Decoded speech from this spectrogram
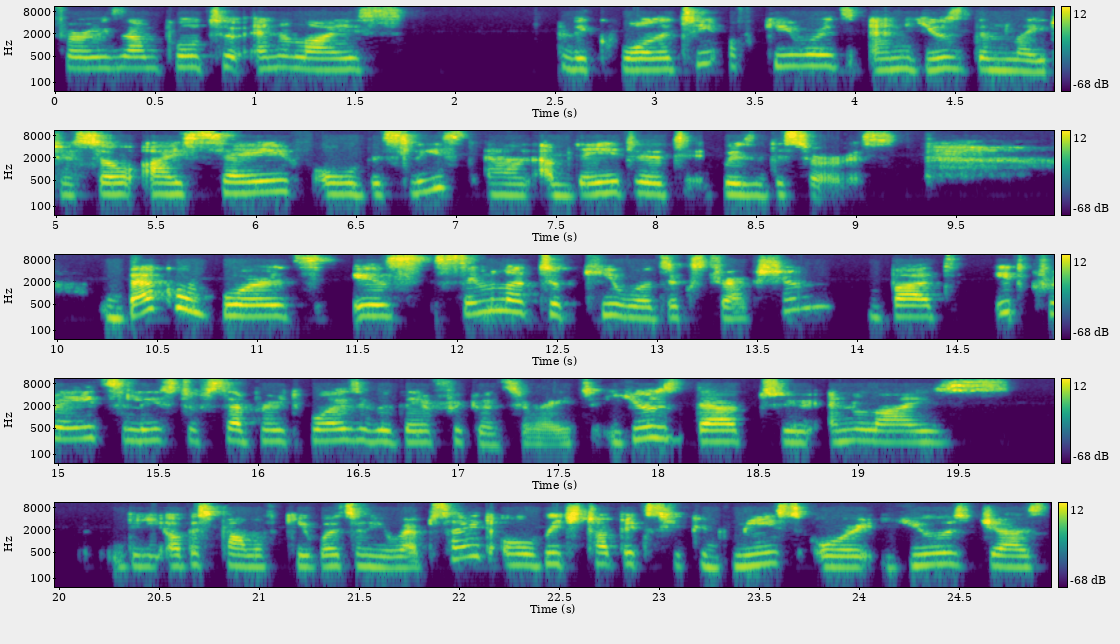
for example, to analyze the quality of keywords and use them later. So I save all this list and update it with the service. Bag of words is similar to keywords extraction, but it creates a list of separate words with their frequency rate. Use that to analyze the obvious overspam of keywords on your website or which topics you could miss or use just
